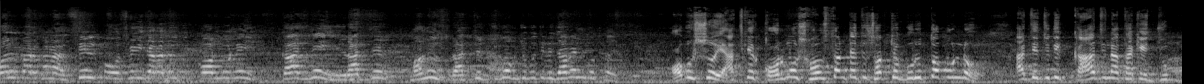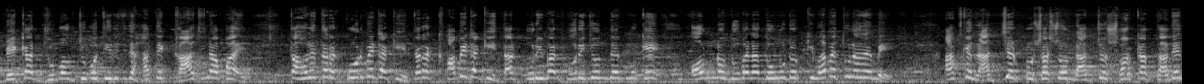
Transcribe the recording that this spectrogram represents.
কলকারখানা, শিল্প, সেই জায়গাতে তো কর্ম নেই, কাজ নেই। রাজ্যের মানুষ, রাজ্যের যুবক, যুবতীরা যাবেন কোথায়? অবশ্যই, আজকের কর্মসংস্থানটাই তো সবচেয়ে গুরুত্বপূর্ণ। আজকে যদি কাজ না থাকে বেকার যুবক যুবতীরা যদি হাতে কাজ না পায়, তাহলে তারা করবেটা কি? তারা খাবেটা কি? তার পরিবার, পরিজনদের মুখে অন্ন দুবেলা, দুমুঠো কীভাবে তুলে দেবে? আজকে রাজ্যের প্রশাসন, রাজ্য সরকার তাদের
